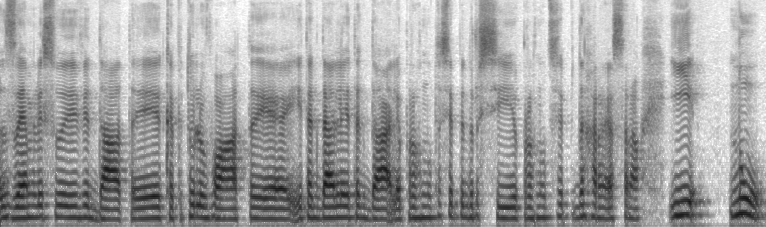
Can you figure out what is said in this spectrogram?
землі свої віддати, капітулювати і так далі. І так далі, прогнутися під Росію, прогнутися під агресора. І ну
